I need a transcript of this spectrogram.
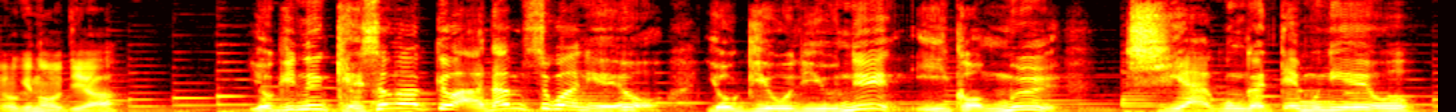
여긴 어디야? 여기는 개성학교 아담스관이에요. 여기 온 이유는 이 건물 지하 공간 때문이에요.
